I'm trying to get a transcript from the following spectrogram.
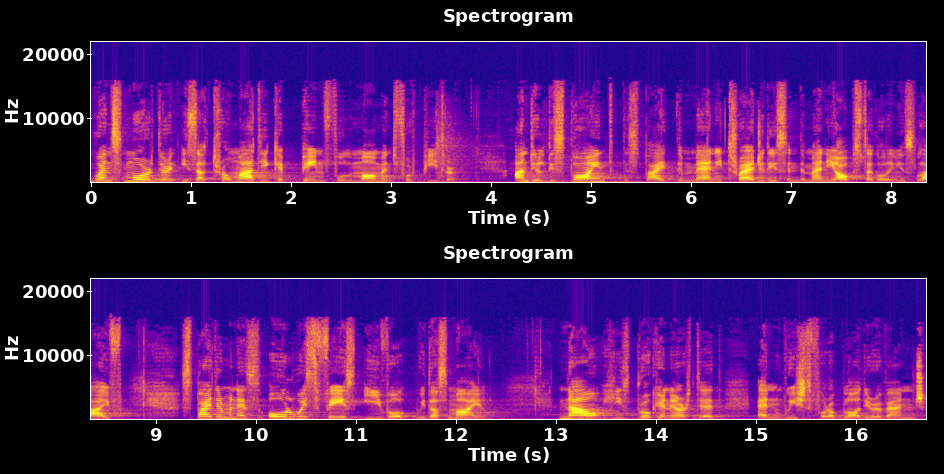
Gwen's murder is a traumatic and painful moment for Peter. Until this point, despite the many tragedies and the many obstacles in his life, Spider Man has always faced evil with a smile. Now he's broken-hearted and wished for a bloody revenge.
